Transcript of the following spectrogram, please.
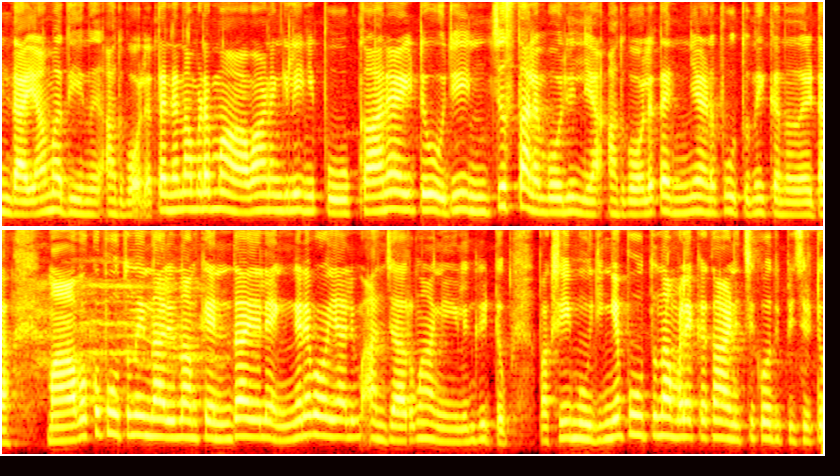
ഉണ്ടായാൽ മതിയെന്ന്. അതുപോലെ തന്നെ നമ്മുടെ മാവാണെങ്കിൽ ഇനി പൂക്കാനായിട്ട് ഒരു ഇഞ്ച് സ്ഥലം പോലും ഇല്ല. അതുപോലെ തന്നെയാണ് പൂത്ത് നിൽക്കുന്നത് കേട്ടോ. മാവൊക്കെ പൂത്ത് നിന്നാലും നമുക്ക് എന്തായാലും എങ്ങനെ പോയാലും അഞ്ചാറ് മാങ്ങയിലും കിട്ടും. പക്ഷേ ഈ മുരിങ്ങ പൂത്ത് നമ്മളെയൊക്കെ കാണിച്ച് കൊതിപ്പിച്ചിട്ട്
